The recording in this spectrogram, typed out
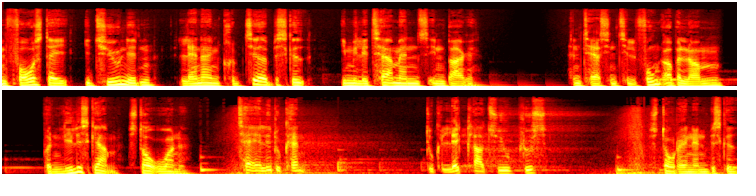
En forårsdag i 2019 lander en krypteret besked i militærmandens indbakke. Han tager sin telefon op af lommen. På den lille skærm står ordene Tag alle du kan. Du kan let klare 20 plus, står der en anden besked.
